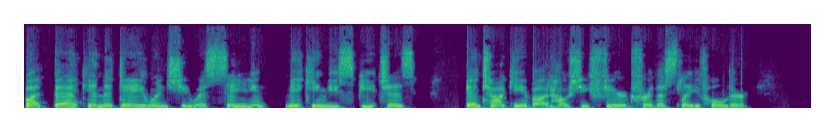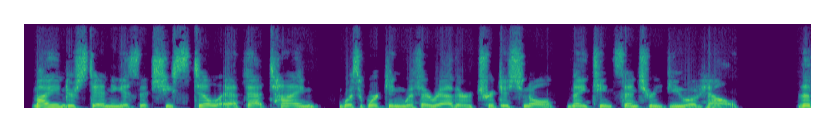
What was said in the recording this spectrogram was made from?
But back in the day when she was saying, making these speeches and talking about how she feared for the slaveholder, my understanding is that she still at that time was working with a rather traditional 19th century view of hell. The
